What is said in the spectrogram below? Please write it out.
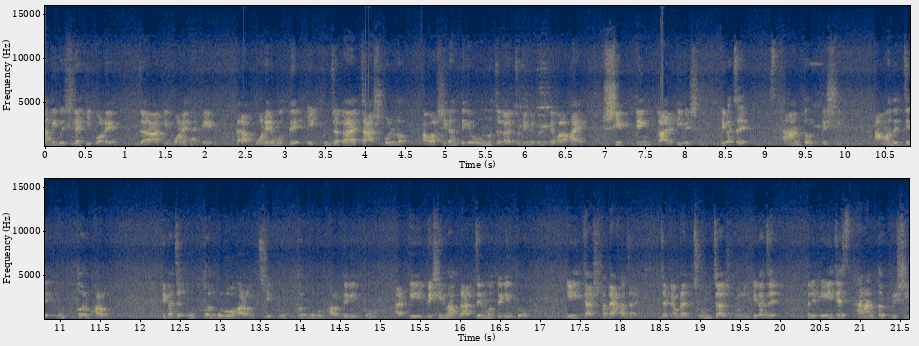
আদিবাসীরা কি করে? যারা আর কি বনে থাকে, তারা বনের মধ্যে একটু জায়গায় চাষ করল, আবার সেখান থেকে অন্য জায়গায় চলে গেলো, এটাকে বলা হয় শিফটিং কাল্টিভেশন ঠিক আছে? স্থানান্তর কৃষি। আমাদের যে উত্তর ভারত, ঠিক আছে? উত্তর পূর্ব ভারত, সেই উত্তর পূর্ব ভারতে কিন্তু আর কি বেশিরভাগ রাজ্যের মধ্যে কিন্তু এই চাষটা দেখা যায়, যাকে আমরা ঝুম চাষ বলি, ঠিক আছে? তাহলে এই যে স্থানান্তর কৃষি,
